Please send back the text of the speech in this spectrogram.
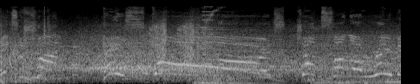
Takes a shot. He scores! Jumps on the rebound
